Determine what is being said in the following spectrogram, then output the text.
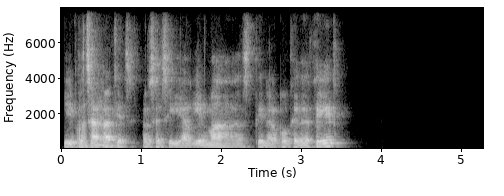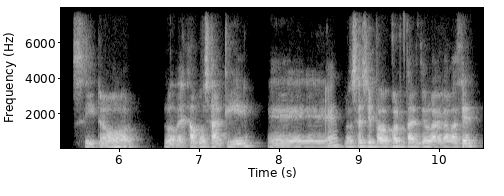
Y pues muchas gracias. No sé si alguien más tiene algo que decir. Si no, lo dejamos aquí. Eh. No sé si puedo cortar yo la grabación.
